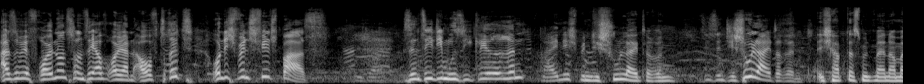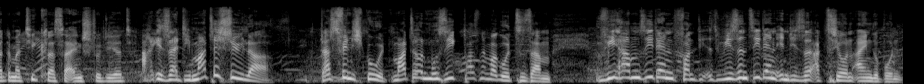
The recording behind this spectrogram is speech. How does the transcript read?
Also wir freuen uns schon sehr auf euren Auftritt und ich wünsche viel Spaß. Sind Sie die Musiklehrerin? Nein, ich bin die Schulleiterin. Sie sind die Schulleiterin. Ich habe das mit meiner Mathematikklasse einstudiert. Ach, ihr seid die Mathe-Schüler. Das finde ich gut. Mathe und Musik passen immer gut zusammen. Wie haben Sie denn von, wie sind Sie denn in diese Aktion eingebunden?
